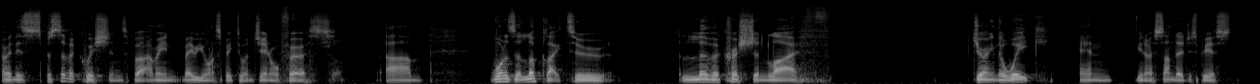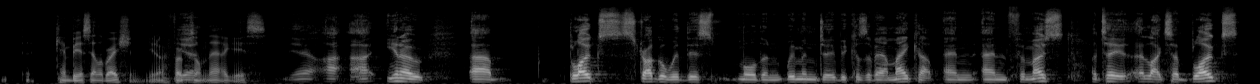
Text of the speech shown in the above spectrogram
I mean, there's specific questions, but I mean, maybe you want to speak to in general first. Sure. Um, what does it look like to live a Christian life during the week and, you know, Sunday just be a, can be a celebration, you know, focus yeah. on that, I guess. Yeah, I, I, you know, um, blokes struggle with this more than women do because of our makeup. And, and for most, I tell you, like, so blokes,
